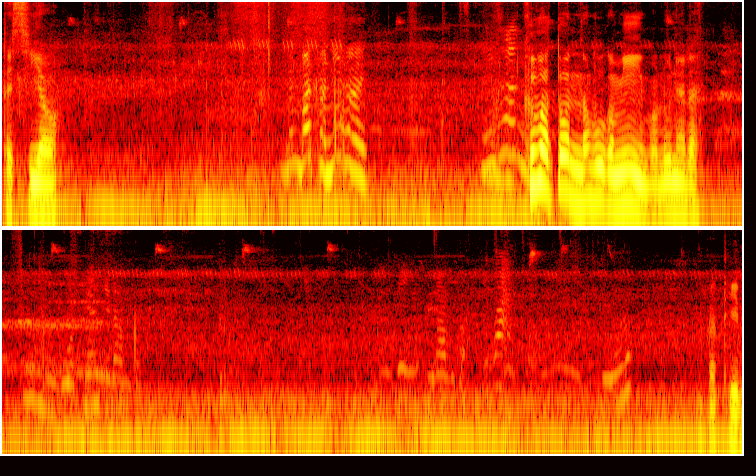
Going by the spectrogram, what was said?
แต่เชียว มันบดเท่านี้เลยคือว่าต้นทั้งผู้ก็มีบ่รู้แนวใดหัวแก้วจะดำกับกระถิน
